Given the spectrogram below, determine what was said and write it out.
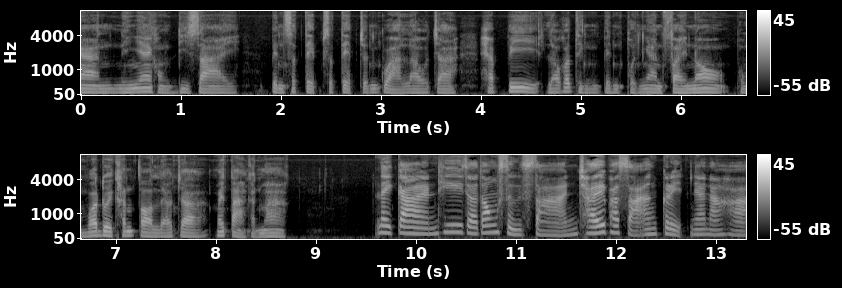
งานในแง่ของดีไซน์ เป็น step step จนกว่าเราจะ happy แล้วก็ถึงเป็นผลงาน final ผมว่าโดยขั้นตอนแล้วจะไม่ต่างกันมาก ในการที่จะต้องสื่อสารใช้ภาษาอังกฤษเนี่ยนะคะ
